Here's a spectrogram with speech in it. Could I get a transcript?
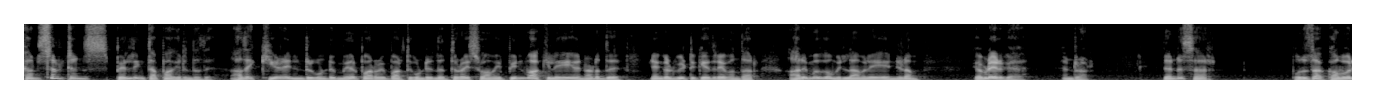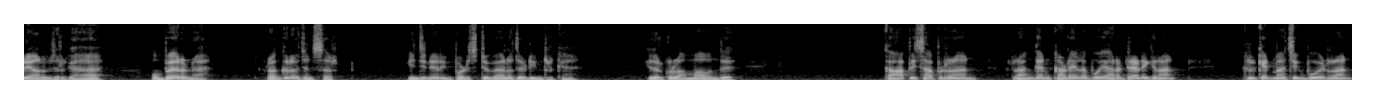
கன்சல்டன்ஸ் ஸ்பெல்லிங் தப்பாக இருந்தது. அதை கீழே நின்று கொண்டு மேற்பார்வை பார்த்து கொண்டிருந்த துரைசுவாமி பின்வாக்கிலேயே நடந்து எங்கள் வீட்டுக்கு எதிரே வந்தார். அறிமுகம் இல்லாமலே என்னிடம் எப்படி இருக்க? என்றார். இது என்ன சார்? புதுசாக கம்பெனி ஆரம்பிச்சிருக்கேன் உன் பேர் என்ன? ரங்கராஜன் சார். இன்ஜினியரிங் படிச்சுட்டு வேலை தேடின்னு இருக்கேன். இதற்குள் அம்மா வந்து காப்பி சாப்பிட்றான். ரங்கன் கடையில் போய் அரட்டை அடைக்கிறான். கிரிக்கெட் மேட்ச்சுக்கு போயிடுறான்.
